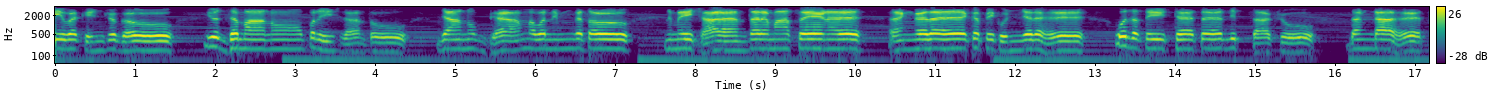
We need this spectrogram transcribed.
एव किञ्चुगौ युद्धमानो परिश्रान्तो जानुभ्याम् अवनिम् गतौ निमेषान्तरमात्रेण अङ्गद कपिकुञ्जरः उदतिष्ठत दीप्ताक्षो दण्डाहत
